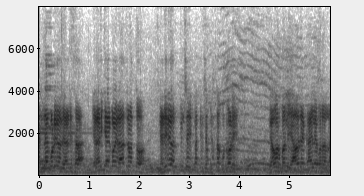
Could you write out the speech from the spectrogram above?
ಎಲ್ಲ ಕೊಡಿರಿ ಒಂದು ಎರಡು ದಿವಸ. ಎನಡಿಕೆ ಹಾಕೊಳ್ಳಿ, ರಾತ್ರಿ ಹೊತ್ತು. ನಡೀರಿ ಹತ್ತು ನಿಮಿಷ, ಇಪ್ಪತ್ತು ನಿಮಿಷ ಬಿಸ್ತ ಕುತ್ಕೊಳ್ಳಿ. ಬೆವರು ಬರಲಿ, ಯಾವುದೇ ಕಾಯಿಲೆ ಬರಲ್ಲ.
